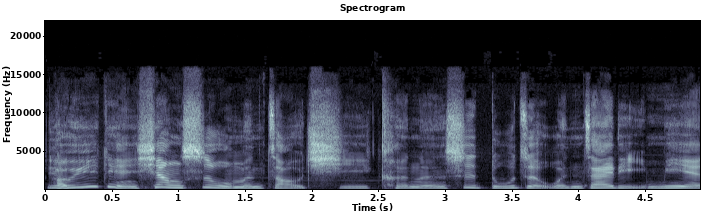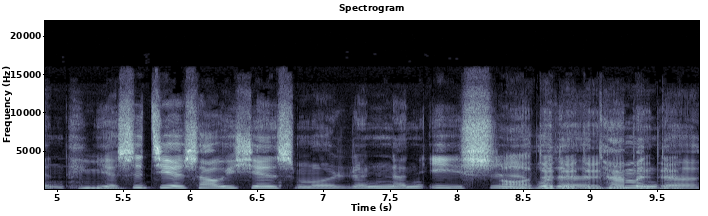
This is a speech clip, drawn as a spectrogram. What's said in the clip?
有一点像是我们早期可能是读者文摘里面，也是介绍一些什么人能异士，或者他们的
